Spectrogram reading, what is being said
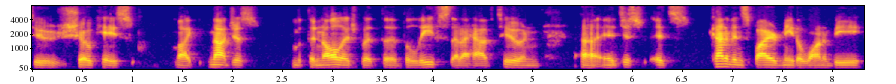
to showcase like not just the knowledge, but the beliefs that I have too. And uh, it just it's kind of inspired me to want to be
